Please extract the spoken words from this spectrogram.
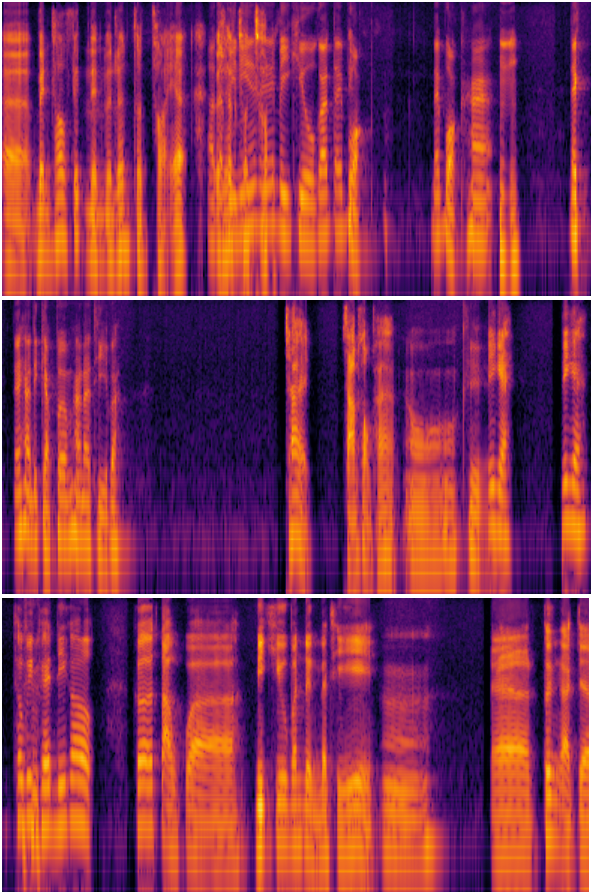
เอ่อ mental fitness มันเริ่มถดถอยอะเอาแต่เริ่ปีมนี้ถดถอยบีคิวก็ได้บวก ได้บวกห้าอืมได้ได้ฮาดิแกปเพิ่มห้านาทีป่ะ ใช่สามสองห้าอ๋อโอเค นี่ไง นี่ไง ถ้าวิ่งเพจนี้ก็ ก็ต่ำกว่า BQ มาหนึ่งนาทีอ่าเอ่อซึ่งอาจจะ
